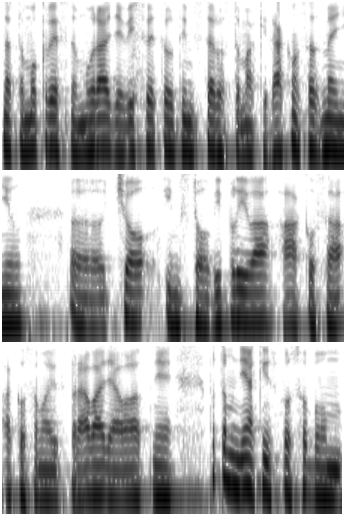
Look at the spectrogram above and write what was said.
na tom okresnom úrade vysvetlil tým starostom, aký zákon sa zmenil, e, čo im z toho vyplýva a ako sa, ako sa majú správať a vlastne potom nejakým spôsobom e,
